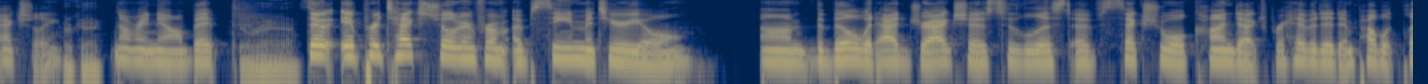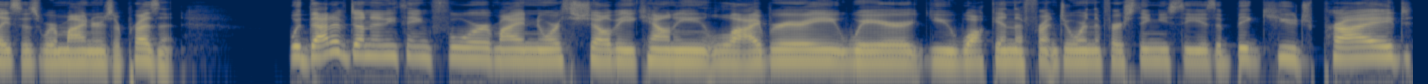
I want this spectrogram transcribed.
actually, Okay, not right now, but go right now. So it protects children from obscene material. Um, the bill would add drag shows to the list of sexual conduct prohibited in public places where minors are present. Would that have done anything for my North Shelby County library where you walk in the front door and the first thing you see is a big, huge pride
